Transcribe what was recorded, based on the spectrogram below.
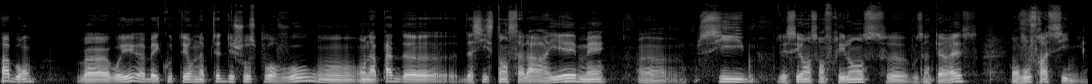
Ah bon? Bah oui, bah écoutez, on a peut-être des choses pour vous. On n'a pas d'assistant salarié, mais euh, si des séances en freelance vous intéressent, on vous fera signe.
